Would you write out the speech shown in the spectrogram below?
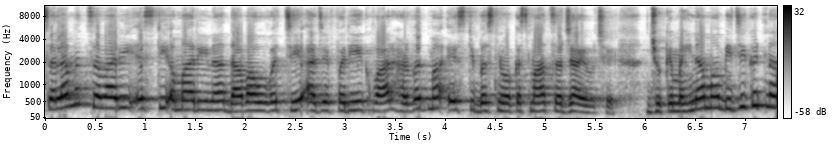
સલામત સવારી એસટી અમારીના દાવાઓ વચ્ચે આજે ફરી એકવાર હળવદમાં એસટી બસનો અકસ્માત સર્જાયો છે. જો કે મહિનામાં બીજી ઘટના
